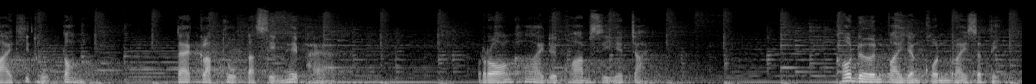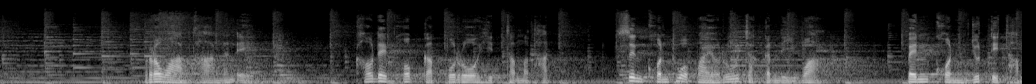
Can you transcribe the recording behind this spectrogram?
ฝ่ายที่ถูกต้อง แต่กลับถูกตัดสินให้แพ้ร้องไห้ด้วยความเสียใจ เขาเดินไปอย่างคนไร้สติ ระหว่างทางนั้นเอง เขาได้พบกับปุโรหิตธรรมทัตซึ่งคนทั่วไปรู้จักกันดีว่า เป็นคนยุติธรรม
